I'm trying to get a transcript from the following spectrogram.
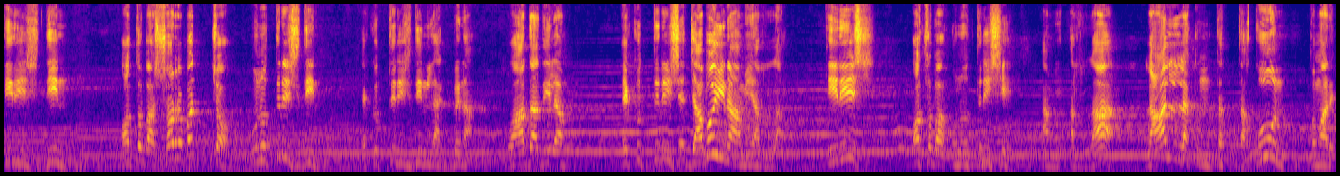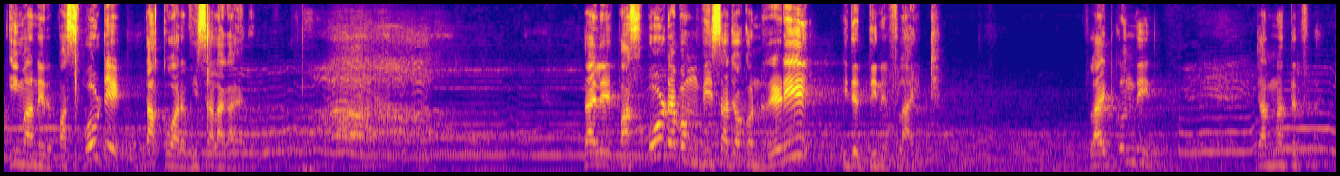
তিরিশ দিন অথবা সর্বোচ্চ উনত্রিশ দিন, একত্রিশ দিন লাগবে না। ওয়াদা দিলাম, একত্রিশে যাবই না আমি আল্লাহ, তিরিশ অথবা উনত্রিশে আমি আল্লাহ। লাল্লাকুম তাত্তাকুন, তোমার ইমানের পাসপোর্টে তাকওয়ার ভিসা লাগায় দেব তাইলে পাসপোর্ট এবং ভিসা যখন রেডি, ঈদের দিনে ফ্লাইট। ফ্লাইট কোন দিন? জান্নাতের ফ্লাইট।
